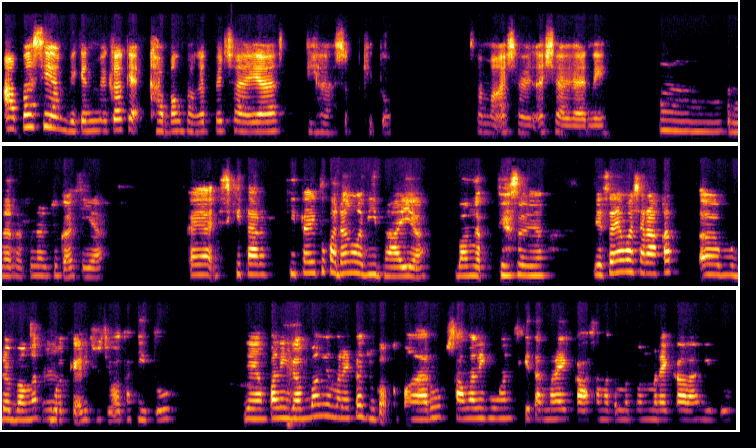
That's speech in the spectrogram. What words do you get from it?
apa sih yang bikin mereka kayak gampang banget percaya dihasut gitu sama ajaran-ajaran nih? Hmm benar benar juga sih ya. Kayak di sekitar kita itu kadang lebih bahaya banget biasanya. Biasanya masyarakat uh, mudah banget hmm. buat kayak dicuci otak gitu. Dan yang paling gampang ya mereka juga kepengaruh sama lingkungan sekitar mereka, sama teman-teman mereka lah gitu.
